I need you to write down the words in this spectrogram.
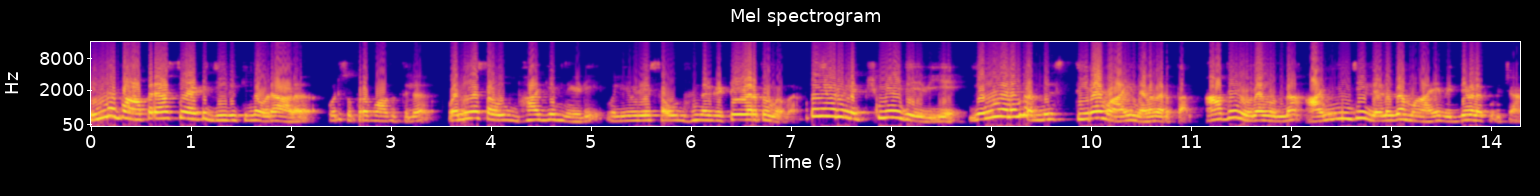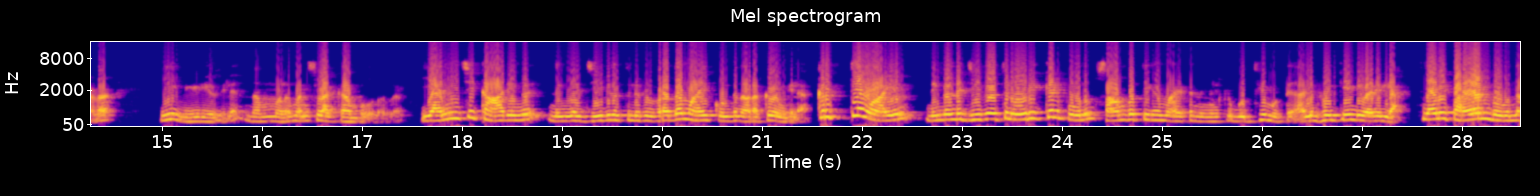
ഇന്ന് പാപ്പരാസിയായിട്ട് ജീവിക്കുന്ന ഒരാൾ ഒരു സുപ്രഭാതത്തിൽ വലിയ സൗഭാഗ്യം നേടി വലിയ വലിയ സൗധങ്ങൾ കെട്ടിയുയർത്തുന്നത് അപ്പൊ ഈ ഒരു ലക്ഷ്മി ദേവിയെ എങ്ങനെ നമ്മിൽ സ്ഥിരമായി നിലനിർത്താം? അതിനുതകുന്ന അഞ്ച് ലളിതമായ വിദ്യകളെ കുറിച്ചാണ് ഈ വീഡിയോയിൽ നമ്മൾ മനസ്സിലാക്കാൻ പോകുന്നത്. ഈ അഞ്ച് കാര്യങ്ങൾ നിങ്ങൾ ജീവിതത്തിൽ ഒരു വ്രതമായി കൊണ്ട് നടക്കുമെങ്കിൽ കൃത്യമായും നിങ്ങളുടെ ജീവിതത്തിൽ ഒരിക്കൽ പോലും സാമ്പത്തികമായിട്ട് നിങ്ങൾക്ക് ബുദ്ധിമുട്ട് അനുഭവിക്കേണ്ടി വരില്ല. ഞാൻ ഈ പറയാൻ പോകുന്ന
